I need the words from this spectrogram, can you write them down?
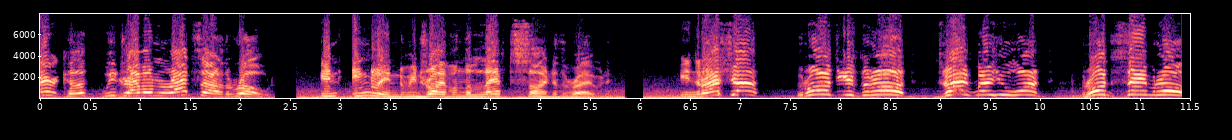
America, we drive on the right side of the road. In England, we drive on the left side of the road. In Russia, road is the road. Drive where you want. Road, same road.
